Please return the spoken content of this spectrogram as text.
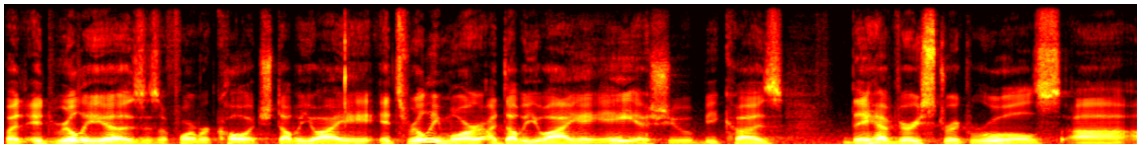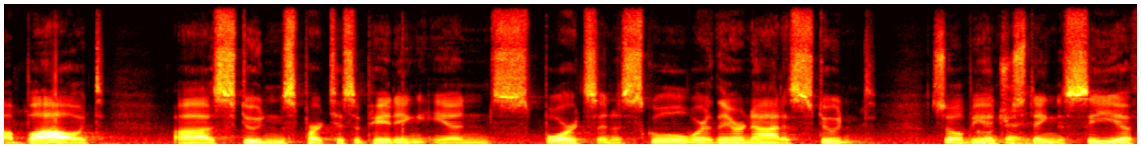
But it really is, as a former coach, WIAA, it's really more a WIAA issue because they have very strict rules uh, about uh, students participating in sports in a school where they are not a student. So it'll be interesting to see if,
